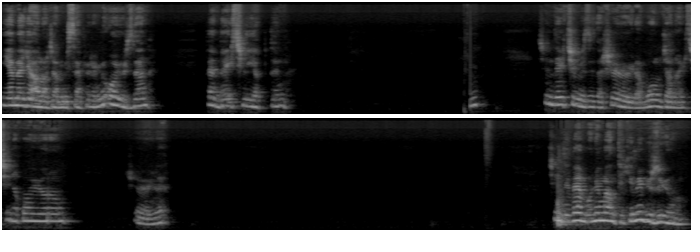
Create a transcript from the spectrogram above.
Yemeğe alacağım misafirimi. O yüzden ben de içli yaptım. Şimdi içimizi de şöyle bolcana içine koyuyorum. Şöyle. Şimdi ben bunu mantikimi büzüyorum.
